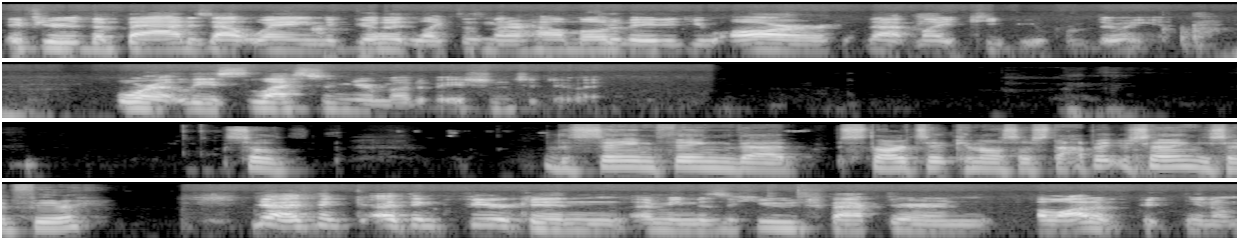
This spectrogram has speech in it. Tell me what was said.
if you're the bad is outweighing the good, like doesn't matter how motivated you are, that might keep you from doing it, or at least lessen your motivation to do it. So the same thing that starts it can also stop it. You're saying you said fear. Yeah, I think I think fear can. I mean, is a huge factor in a lot of you know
